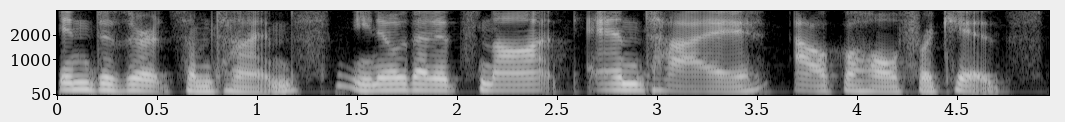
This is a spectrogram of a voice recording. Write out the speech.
in dessert sometimes. You know that it's not anti alcohol for kids.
